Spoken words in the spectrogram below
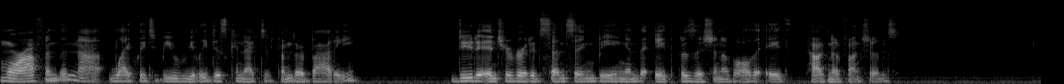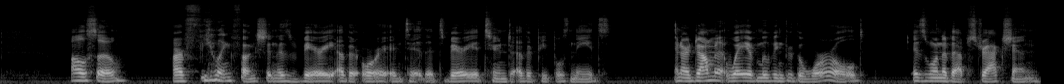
more often than not likely to be really disconnected from their body due to introverted sensing being in the eighth position of all the eighth cognitive functions. Also, our feeling function is very other oriented, it's very attuned to other people's needs. And our dominant way of moving through the world is one of abstraction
